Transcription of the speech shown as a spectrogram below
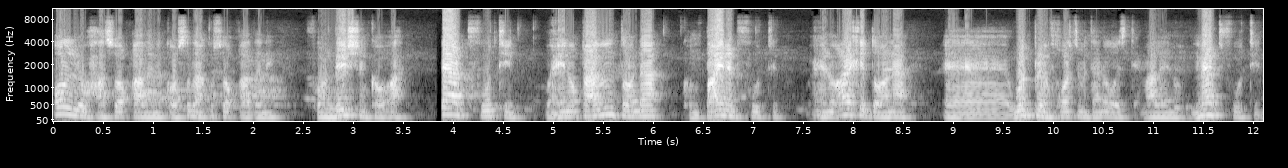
only waxaa soo qaadanay koorsadaan ku soo qaadanay foundationka oo ah bad footing waxaynu qaadan doonaa combined footing. Waxaynu arki doonaa web reinforcement anagoo isticmaalayno mad footing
